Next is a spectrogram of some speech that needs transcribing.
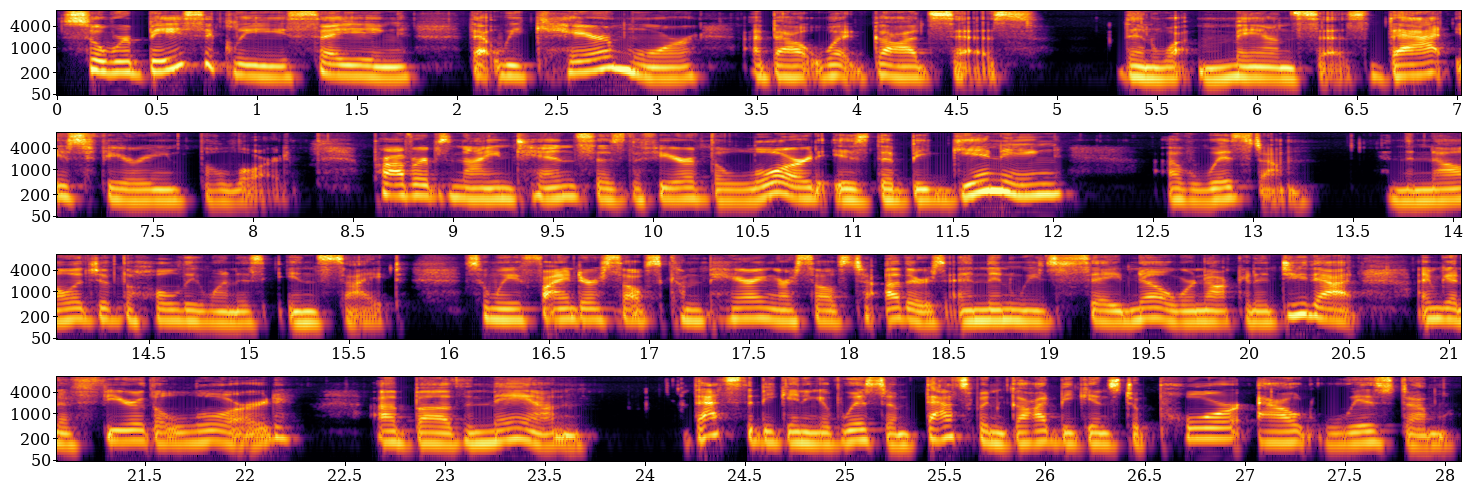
So we're basically saying that we care more about what God says than what man says. That is fearing the Lord. Proverbs 9:10 says the fear of the Lord is the beginning of wisdom. And the knowledge of the Holy One is insight. So when we find ourselves comparing ourselves to others, and then we say, No, we're not going to do that. I'm going to fear the Lord above man. That's the beginning of wisdom. That's when God begins to pour out wisdom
